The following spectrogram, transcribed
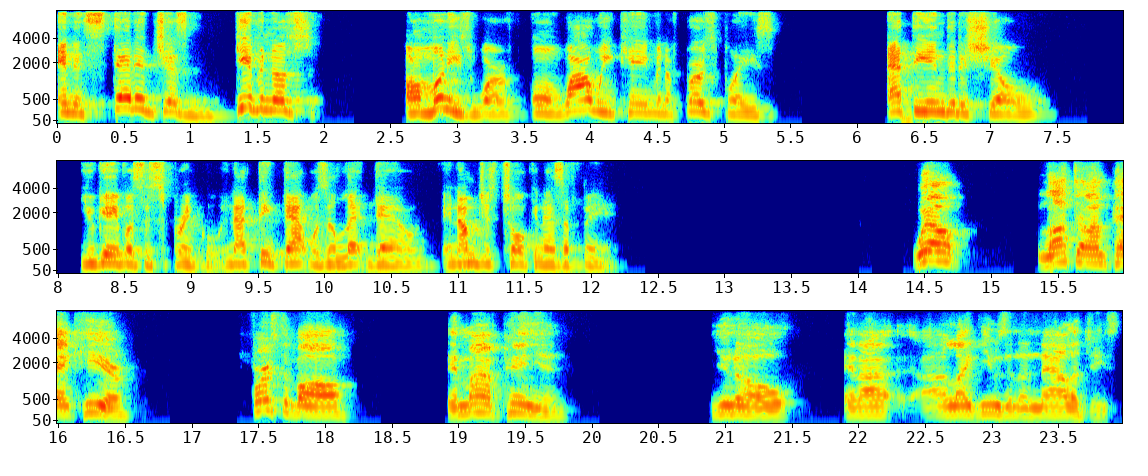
And instead of just giving us our money's worth on why we came in the first place, at the end of the show, you gave us a sprinkle. And I think that was a letdown. And I'm just talking as a fan. Well, a lot to unpack here. First of all, in my opinion, you know, and I, I like using analogies.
